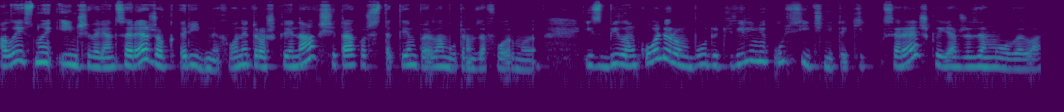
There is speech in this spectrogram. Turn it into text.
але існує інший варіант сережок рідних. Вони трошки інакші, також з таким перламутром за формою. І з білим кольором будуть вільні у січні такі сережки, я вже замовила.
